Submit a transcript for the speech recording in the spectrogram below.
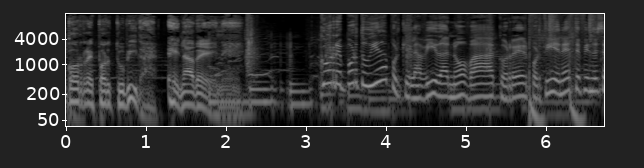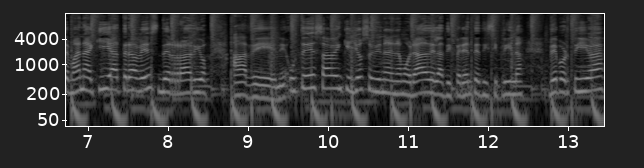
Corre por tu vida en ADN. Corre por tu vida porque la vida no va a correr por ti en este fin de semana aquí a través de Radio ADN. Ustedes saben que yo soy una enamorada de las diferentes disciplinas deportivas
